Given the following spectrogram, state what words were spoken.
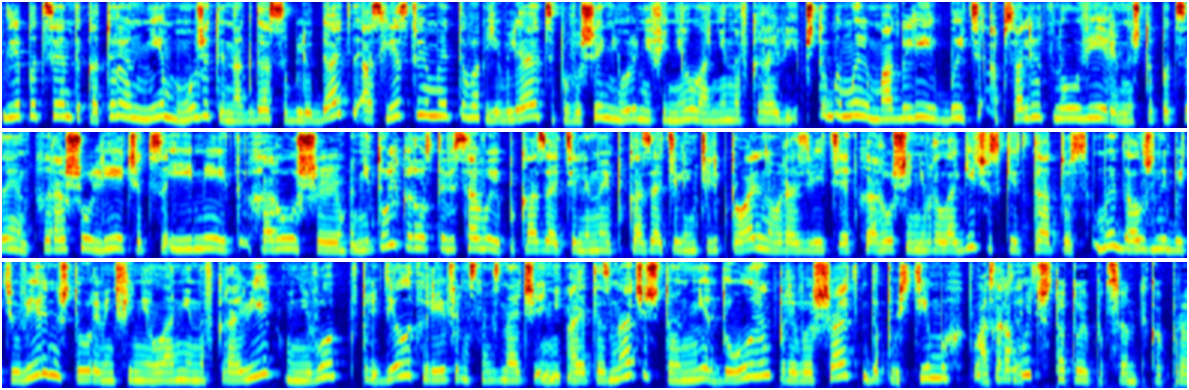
для пациента, которые он не может иногда соблюдать, а следствием этого является повышение уровня фенилаланина в крови. Чтобы мы могли быть абсолютно уверены, что пациент хорошо лечится и имеет хорошие не только ростовесовые показатели, но и показатели интеллектуального развития, хороший неврологический статус, мы должны быть уверены, что уровень фенилаланина в крови у него в пределах референсных значений. А это значит, что он не должен превышать допустимых показателей. А с какой частотой пациенты, как правило,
